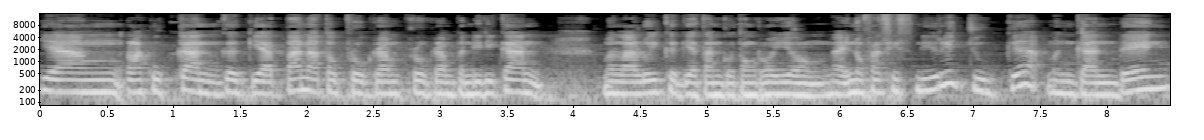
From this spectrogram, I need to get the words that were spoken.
yang melakukan kegiatan atau program-program pendidikan melalui kegiatan gotong royong. Nah, inovasi sendiri juga menggandeng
